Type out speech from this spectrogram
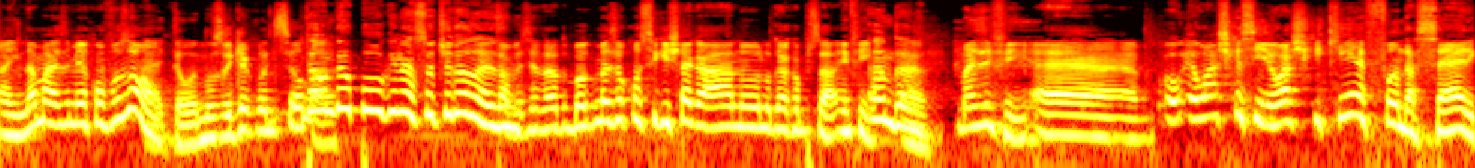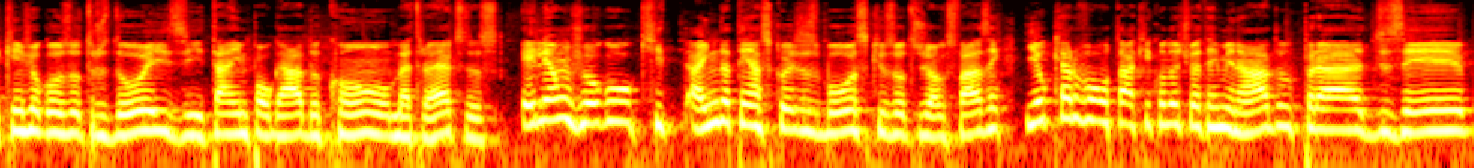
ainda mais a minha confusão. Ah, então eu não sei o que aconteceu Então lá. deu bug na sua tirolesa. Talvez tenha dado bug, mas eu consegui chegar no lugar que eu precisava. Enfim. Andando. Mas enfim, é... eu, eu acho que assim, eu acho que quem é fã da série, quem jogou os outros dois e tá empolgado com o Metro Exodus, ele é um jogo que ainda tem as coisas boas que os outros jogos fazem. E eu quero voltar aqui quando eu tiver terminado pra dizer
